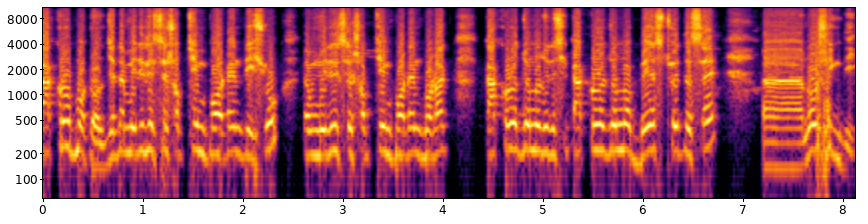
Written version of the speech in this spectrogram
কাকরোল পটল, যেটা মিডিল ইস্টের সবচেয়ে ইম্পর্টেন্ট ইস্যু এবং মিডিল ইস্টের সবচেয়ে ইম্পর্টেন্ট প্রোডাক্ট কাকরোলের জন্য যদি কাকরোলের জন্য বেস্ট হইতেছে নরসিংদী।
